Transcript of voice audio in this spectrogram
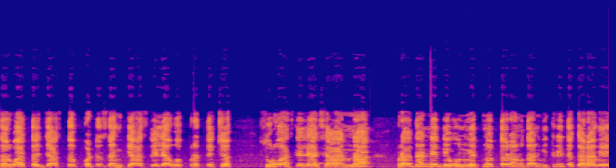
सर्वात जास्त पटसंख्या असलेल्या व प्रत्यक्ष सुरू असलेल्या शाळांना प्राधान्य देऊन वेतनोत्तर अनुदान वितरित करावे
